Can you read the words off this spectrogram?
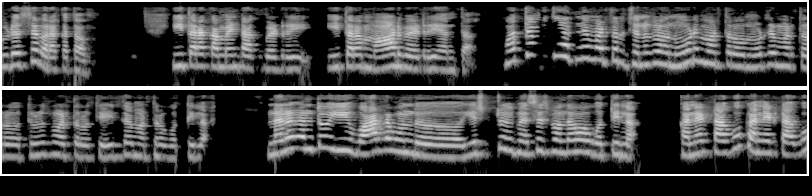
ವಿಡಿಯೋಸೇ ಬರಾಕತ್ತಾವ. ಈ ತರ ಕಮೆಂಟ್ ಹಾಕ್ಬೇಡ್ರಿ ಈ ತರ ಮಾಡ್ಬೇಡ್ರಿ ಅಂತ. ಮತ್ತೆ ಮತ್ತೆ ಅದನ್ನೇ ಮಾಡ್ತಾರ ಜನಗಳು. ನೋಡಿ ಮಾಡ್ತಾರೋ ನೋಡದೆ ಮಾಡ್ತಾರೋ, ತಿಳಿದ್ ಮಾಡ್ತಾರೋ, ತಿಳಿದೇ ಮಾಡ್ತಾರೋ ಗೊತ್ತಿಲ್ಲ. ನನಗಂತೂ ಈ ವಾರದ ಒಂದು ಎಷ್ಟು ಮೆಸೇಜ್ ಬಂದಾವ ಗೊತ್ತಿಲ್ಲ. ಕನೆಕ್ಟ್ ಆಗು ಕನೆಕ್ಟ್ ಆಗು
